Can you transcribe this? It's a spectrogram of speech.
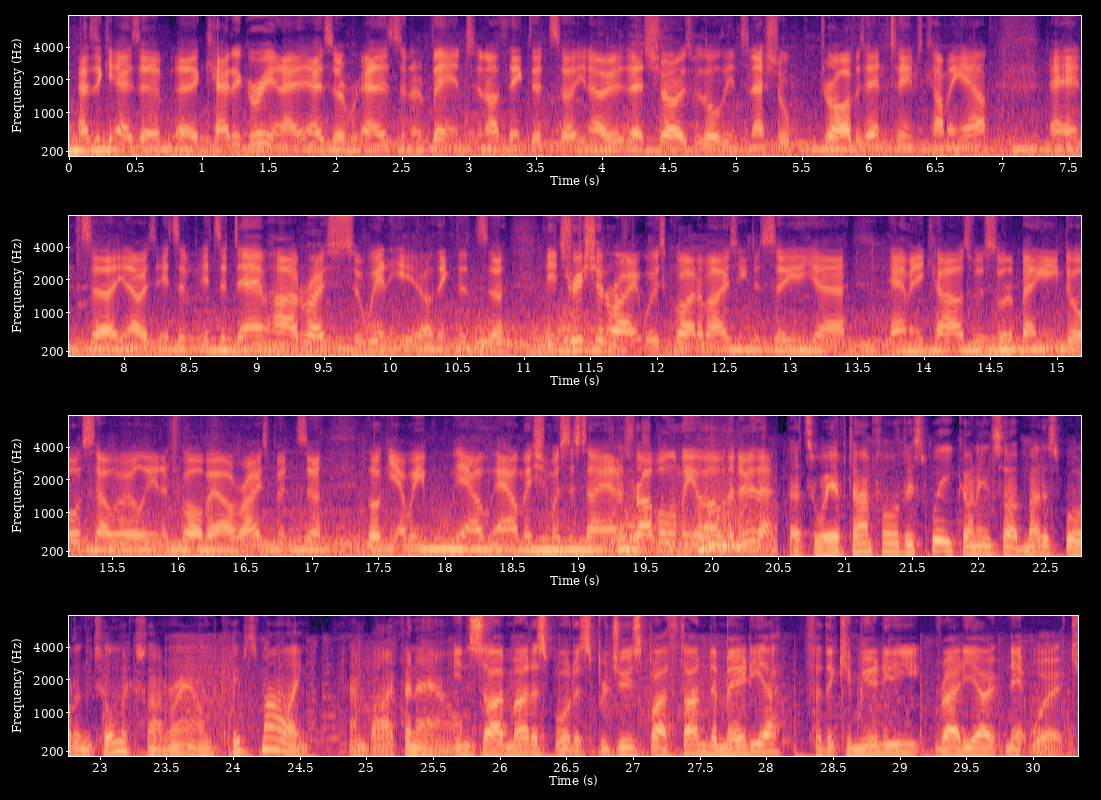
as a as a, a, category and as a as an event. And I think that you know that shows with all the international drivers and teams coming out and uh, you know it's, it's, a it's a damn hard race to win here. I think that uh, the attrition rate was quite amazing to see uh, how many cars were sort of banging doors so early in a 12-hour race. But uh, look, yeah, we our, our mission was to stay out of trouble, and we were able to do that. That's all we have time for this week on Inside Motorsport. Until next time round, keep smiling and bye for now. Inside Motorsport is produced by Thunder Media for the Community Radio Network.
